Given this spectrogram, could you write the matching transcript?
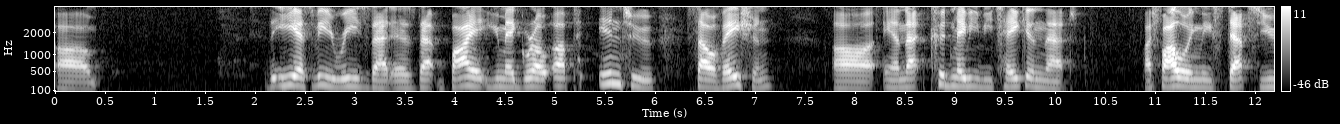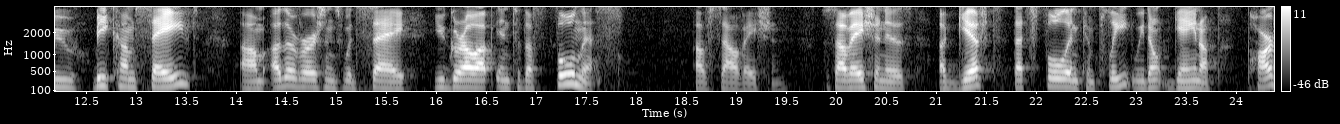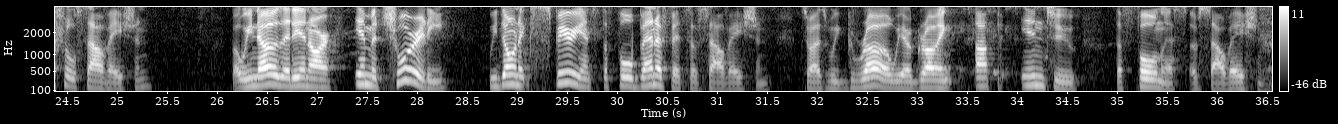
um, the ESV reads that as that by it you may grow up into salvation. Uh, and that could maybe be taken that by following these steps you become saved. Um, other versions would say you grow up into the fullness of salvation. So salvation is a gift that's full and complete. We don't gain a partial salvation. But we know that in our immaturity, we don't experience the full benefits of salvation. So as we grow, we are growing up into the fullness of salvation.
